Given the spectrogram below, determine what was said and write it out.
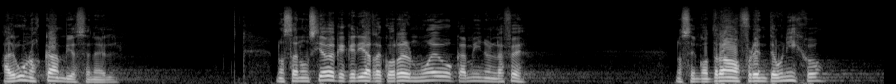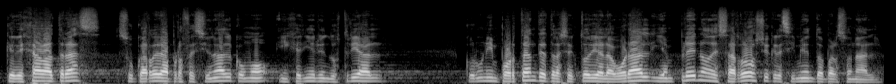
algunos cambios en él. Nos anunciaba que quería recorrer un nuevo camino en la fe. Nos encontrábamos frente a un hijo que dejaba atrás su carrera profesional como ingeniero industrial, con una importante trayectoria laboral y en pleno desarrollo y crecimiento personal.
